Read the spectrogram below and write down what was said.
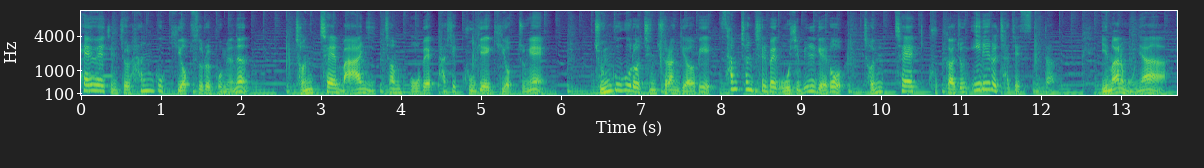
해외 진출 한국 기업 수를 보면은 전체 12,589개 기업 중에 중국으로 진출한 기업이 3,751개로 전체 국가 중 1위를 차지했습니다. 이 말은 뭐냐?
